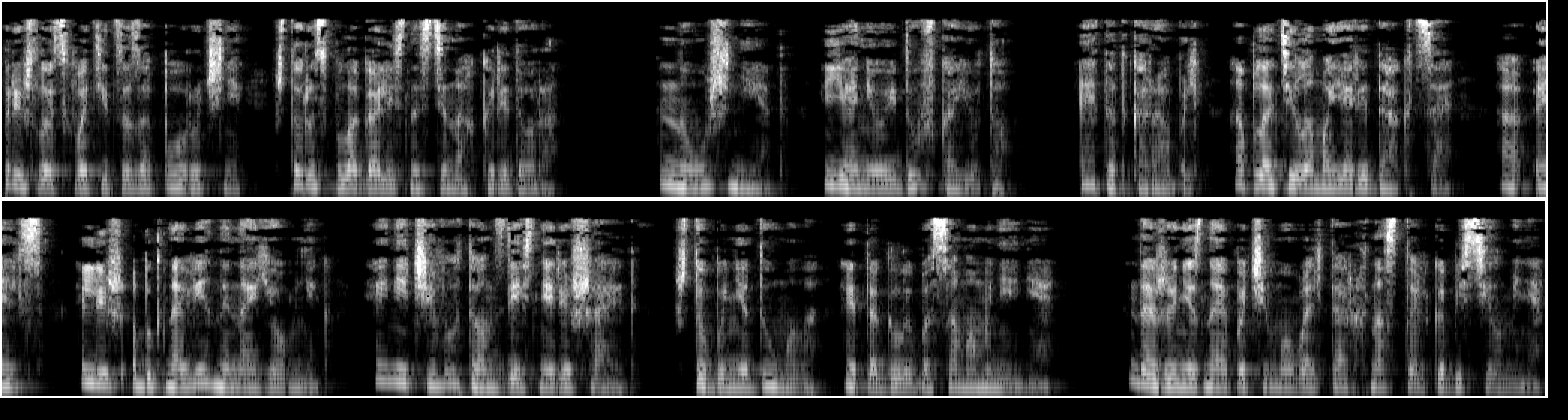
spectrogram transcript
Пришлось схватиться за поручни, что располагались на стенах коридора. Ну уж нет, я не уйду в каюту. Этот корабль оплатила моя редакция, а Эльс – лишь обыкновенный наемник, и ничего-то он здесь не решает, чтобы не думала эта глыба самомнения. Даже не знаю, почему Вольтарх настолько бесил меня.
